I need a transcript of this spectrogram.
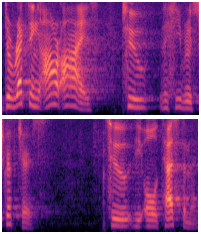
directing our eyes to the Hebrew Scriptures, to the Old Testament.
